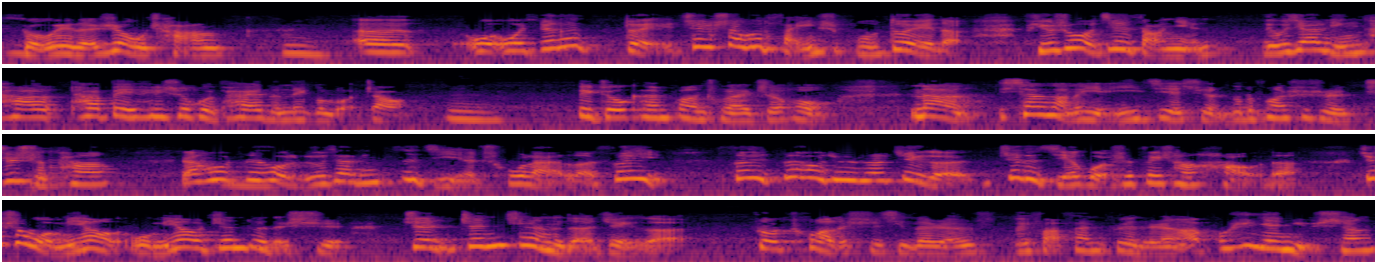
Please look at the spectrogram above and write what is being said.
所谓的肉偿。嗯，呃。我我觉得对这个社会的反应是不对的。比如说，我记得早年刘嘉玲她她被黑社会拍的那个裸照，嗯，被周刊放出来之后，那香港的演艺界选择的方式是支持她，然后最后刘嘉玲自己也出来了，所以所以最后就是说这个这个结果是非常好的。就是我们要我们要针对的是真真正的这个做错了事情的人、违法犯罪的人，而不是一些女生。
